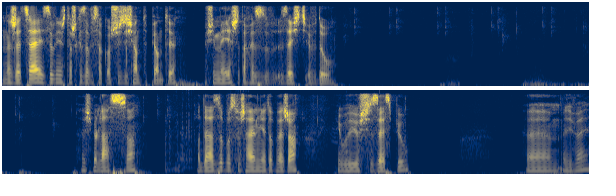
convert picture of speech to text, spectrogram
Na rzece jest również troszkę za wysoko 65. Musimy jeszcze trochę zejść w dół. Weźmy lasso. Od razu, bo słyszałem nietoperza. Jakby już się zespił. Um, Levi?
